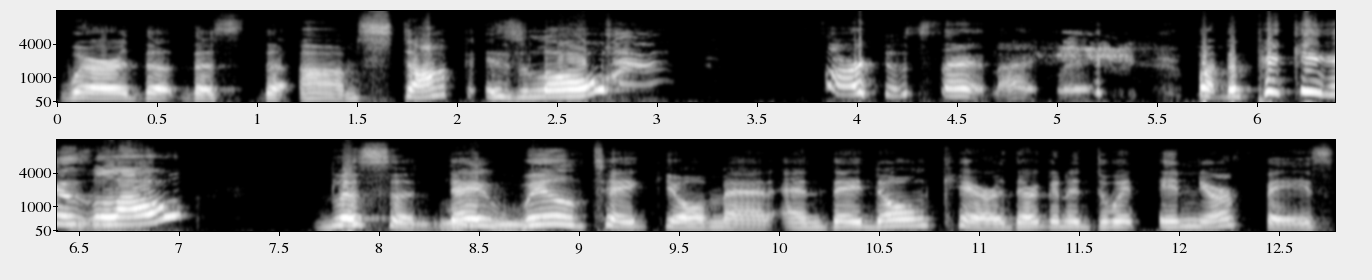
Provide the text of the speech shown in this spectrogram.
where the the, the um stock is low. Sorry to say it like that. But the picking is mm-hmm. low. Listen, they mm-hmm. will take your man and they don't care. They're going to do it in your face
